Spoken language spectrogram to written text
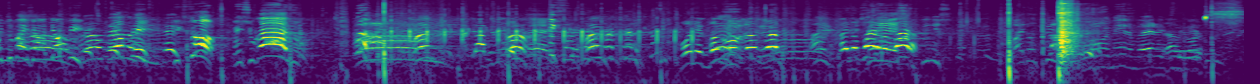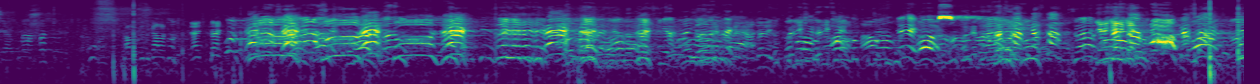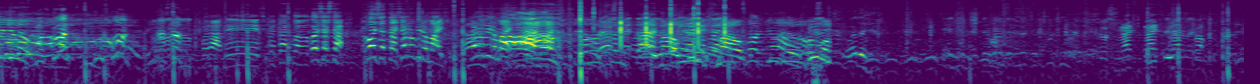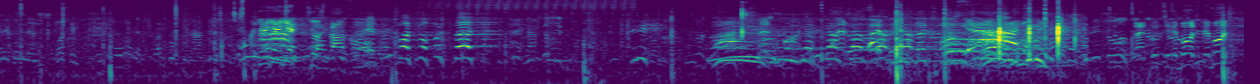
muito bem, já até o fim! Até o fim! Fixou! Bem agora já não vira mais, já não mais. É um espetáculo. Próximo, first Come on, come on.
